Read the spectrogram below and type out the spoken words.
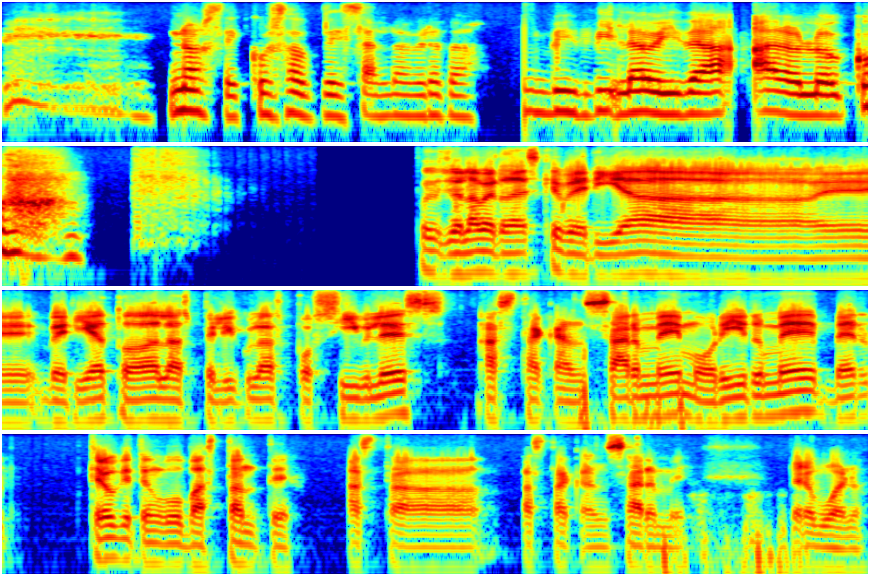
no sé, cosas de esas, la verdad. Vivir la vida a lo loco. Pues yo la verdad es que vería, eh, vería todas las películas posibles hasta cansarme, morirme, ver, creo que tengo bastante hasta, hasta cansarme. Pero bueno,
